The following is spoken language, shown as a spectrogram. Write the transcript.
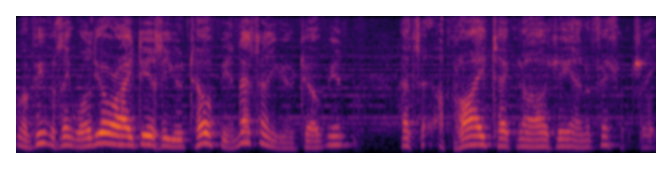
When people think, well, your idea is a utopian, that's not a utopian. That's applied technology and efficiency.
